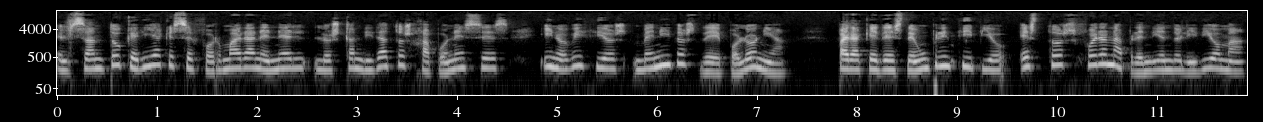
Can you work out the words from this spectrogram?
El santo quería que se formaran en él los candidatos japoneses y novicios venidos de Polonia, para que desde un principio éstos fueran aprendiendo el idioma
